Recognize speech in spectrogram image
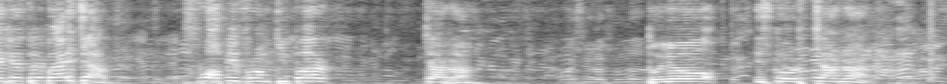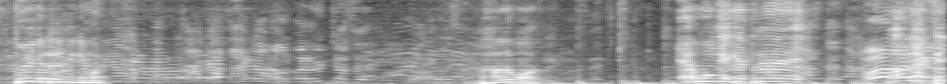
এক্ষেত্রে বাই চার স্লপি ফ্রম কিপার চার রান দলীয় স্কোর চার রান দুই বিনিময়। ভালো বল এবং এক্ষেত্রে ভালো একটি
